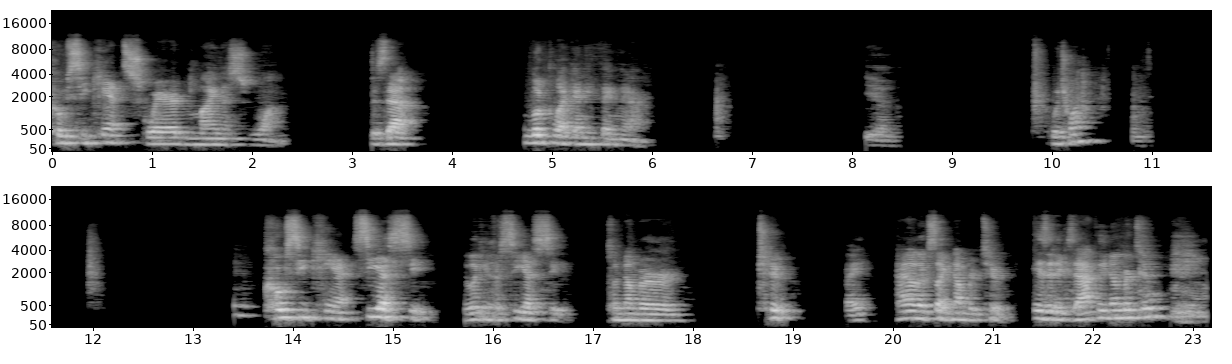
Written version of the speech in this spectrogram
Cosecant squared minus one. Does that look like anything there? Yeah. Which one? Cosecant, CSC. You're looking for CSC. So number two, right? Kind of looks like number two. Is it exactly number two? Mm-hmm.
